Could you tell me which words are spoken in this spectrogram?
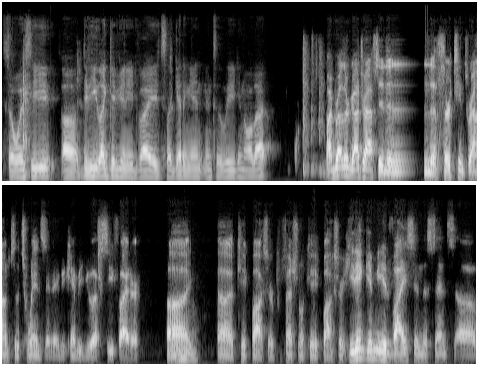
So was he? Uh, did he like give you any advice, like getting in into the league and all that? My brother got drafted in the 13th round to the Twins, and he became a UFC fighter. uh, Mhm. uh, kickboxer, professional kickboxer. He didn't give me advice in the sense of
